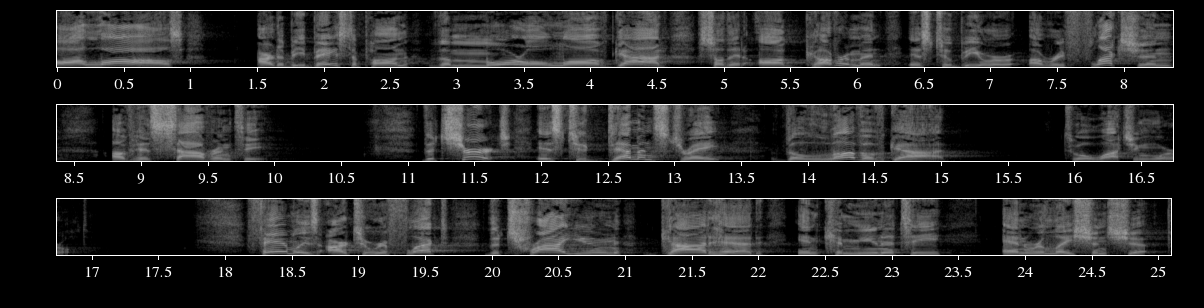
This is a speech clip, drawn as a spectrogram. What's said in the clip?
All laws are to be based upon the moral law of God, so that all government is to be a reflection of his sovereignty. The church is to demonstrate the love of God to a watching world. Families are to reflect the triune Godhead in community and relationship.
